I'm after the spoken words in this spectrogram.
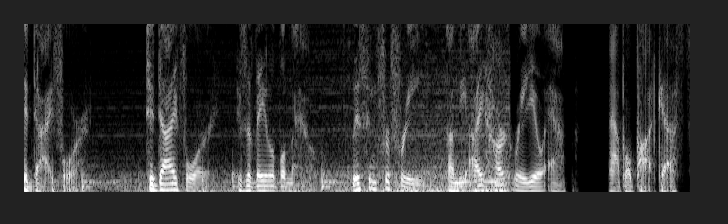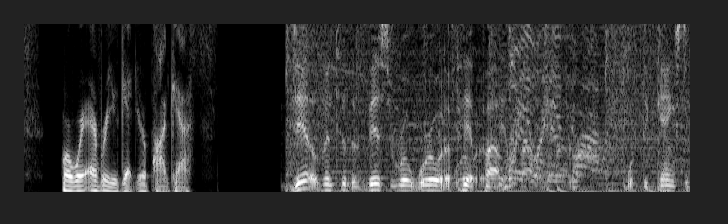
To Die For. To Die For is available now. Listen for free on the iHeartRadio app, Apple Podcasts, or wherever you get your podcasts. Delve into the visceral world of hip hop with the Gangster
